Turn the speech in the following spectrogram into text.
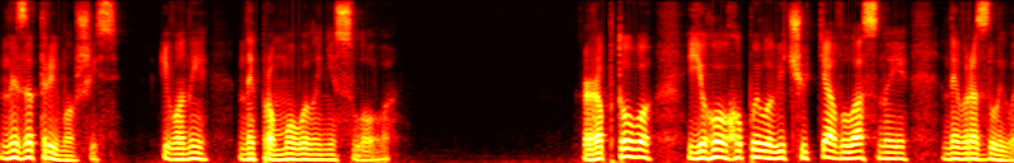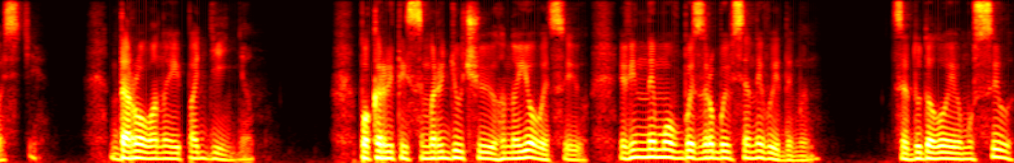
не затримавшись, і вони не промовили ні слова. Раптово його охопило відчуття власної невразливості, дарованої падінням. Покритий смердючою гнойовицею, він немов би зробився невидимим. Це додало йому сил,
